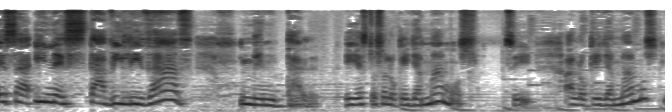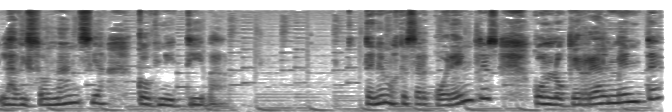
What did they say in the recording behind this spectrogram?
esa inestabilidad mental. Y esto es a lo que llamamos, ¿sí? A lo que llamamos la disonancia cognitiva. Tenemos que ser coherentes con lo que realmente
